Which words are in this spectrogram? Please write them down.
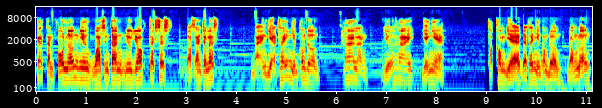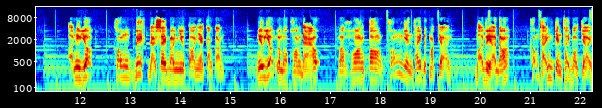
các thành phố lớn như Washington, New York, Texas, Los Angeles, bạn dễ thấy những con đường hai lần giữa hai dãy nhà. Thật không dễ để thấy những con đường rộng lớn. Ở New York, không biết đã xây bao nhiêu tòa nhà cao tầng. New York là một hòn đảo và hoàn toàn không nhìn thấy được mặt trời. Bởi vì ở đó không thể nhìn thấy bầu trời.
